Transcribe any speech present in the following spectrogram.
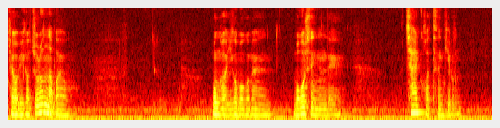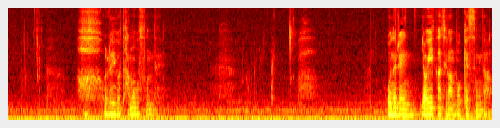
제가 위가 줄었나 봐요. 뭔가 이거 먹으면 먹을 수 있는데 체할 것 같은 기분. 하, 원래 이거 다 먹었었는데. 하, 오늘은 여기까지만 먹겠습니다.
